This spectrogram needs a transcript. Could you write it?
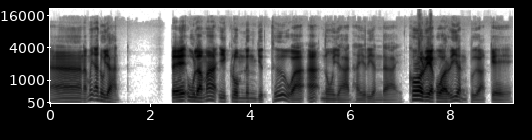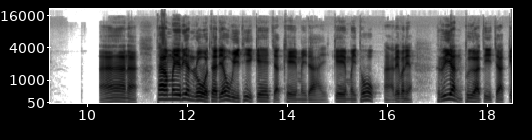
อ่านะไม่อนุญาต แต่อุลามะอีกกลุ่มหนึ่งยึดถือว่าอนุญาตให้เรียนได้ข้อเรียกว่าเรียนเปลือเกอ่านะถ้าไม่เรียนรู้แต่เดี๋ยววิธีเกจะเคไม่ได้ เกไม่ทุกอ่าเรียกว่าเนี่ยเรียนเพื่อที่จะเก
